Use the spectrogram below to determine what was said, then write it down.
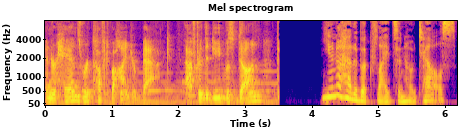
and her hands were cuffed behind her back. After the deed was done, the You know how to book flights and hotels.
